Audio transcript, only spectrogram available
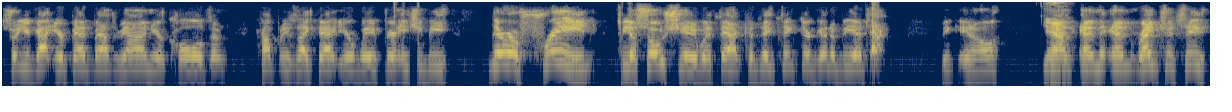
So you got your Bed Bath Beyond, your Kohl's, and companies like that, your Wayfair, HEB. They're afraid to be associated with that because they think they're going to be attacked. You know, yeah. And and and righteously,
